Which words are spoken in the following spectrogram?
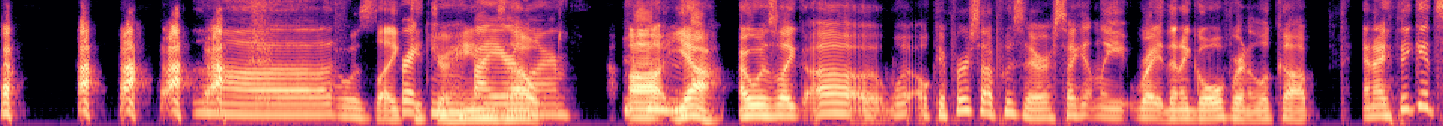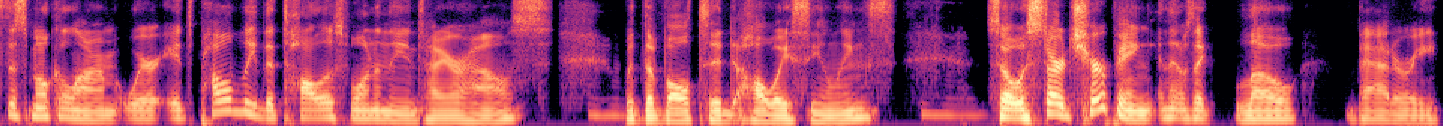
I Oh, was like, get your freaking hands fire out. alarm. Uh, yeah, I was like, uh, well, okay. First off, who's there? Secondly, right. Then I go over and I look up, and I think it's the smoke alarm, where it's probably the tallest one in the entire house Mhm, with the vaulted hallway ceilings. mhm. So it was started chirping, and then it was like low battery.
